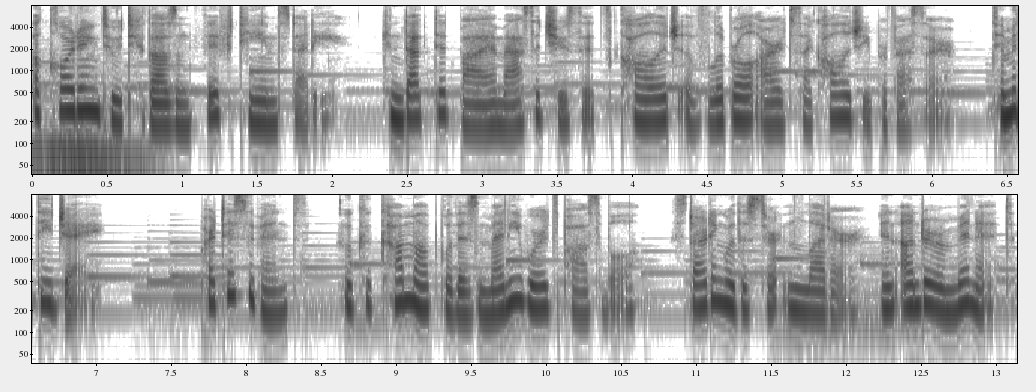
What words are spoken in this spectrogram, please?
According to a 2015 study conducted by a Massachusetts College of Liberal Arts psychology professor, Timothy Jay, participants who could come up with as many words possible, starting with a certain letter in under a minute,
